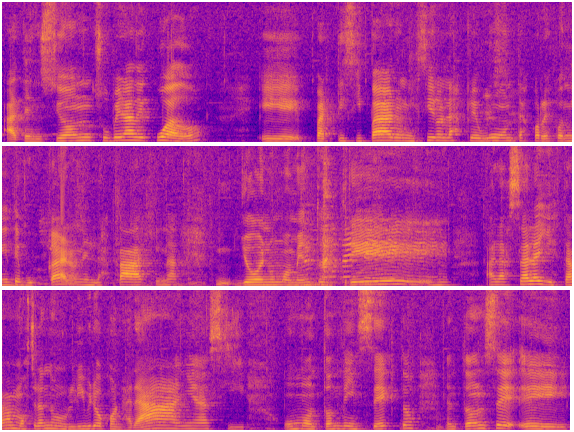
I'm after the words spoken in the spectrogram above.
atención súper adecuado. Eh, participaron, hicieron las preguntas correspondientes, buscaron en las páginas. Yo en un momento entré a la sala y estaban mostrando un libro con arañas y un montón de insectos. Entonces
